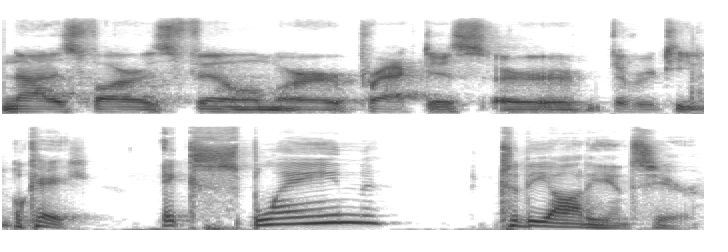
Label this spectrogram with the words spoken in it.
not as far as film or practice or the routine. Okay. Explain to the audience here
